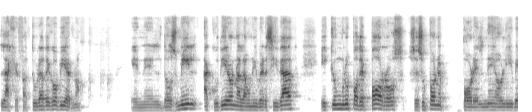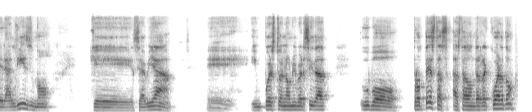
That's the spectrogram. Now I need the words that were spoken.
la jefatura de gobierno, en el 2000 acudieron a la universidad y que un grupo de porros, se supone por el neoliberalismo que se había eh, impuesto en la universidad, hubo protestas, hasta donde recuerdo,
